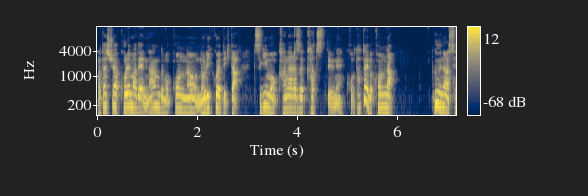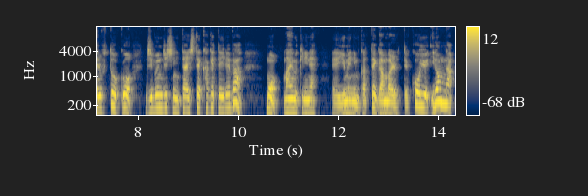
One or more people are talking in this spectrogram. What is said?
私はこれまで何度も困難を乗り越えてきた。次も必ず勝つっていうね。例えばこんな風なセルフトークを自分自身に対してかけていればもう前向きにね夢に向かって頑張れるっていうこういういろんな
